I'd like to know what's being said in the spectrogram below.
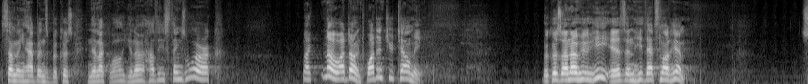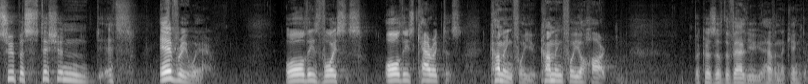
something happens because, and they're like, well, you know how these things work. Like, no, I don't. Why didn't you tell me? Because I know who he is and he, that's not him. Superstition, it's everywhere. All these voices, all these characters coming for you, coming for your heart because of the value you have in the kingdom.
